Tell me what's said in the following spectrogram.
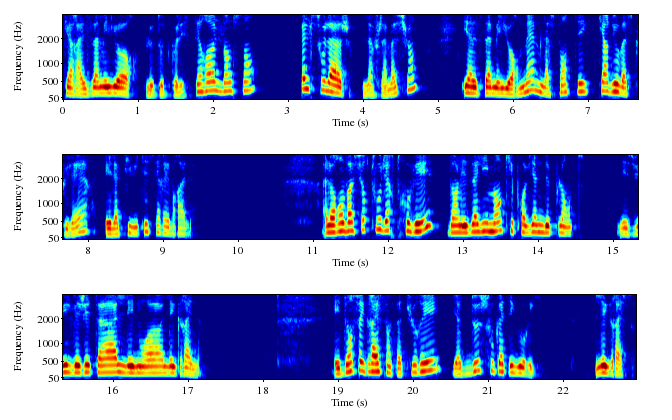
car elles améliorent le taux de cholestérol dans le sang, elles soulagent l'inflammation et elles améliorent même la santé cardiovasculaire et l'activité cérébrale. Alors on va surtout les retrouver dans les aliments qui proviennent de plantes, les huiles végétales, les noix, les graines. Et dans ces graisses insaturées, il y a deux sous-catégories. Les graisses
